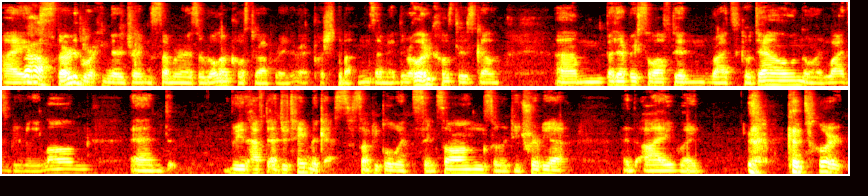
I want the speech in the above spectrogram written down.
I wow. started working there during the summer as a roller coaster operator. I pushed the buttons, I made the roller coasters go. Um, but every so often, rides go down or lines would be really long, and we'd have to entertain the guests. Some people would sing songs or do trivia, and I would contort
